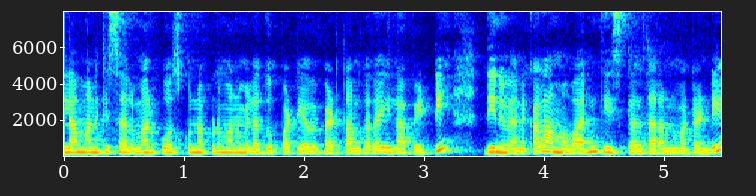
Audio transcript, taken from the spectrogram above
ఇలా మనకి సల్మార్ పోసుకున్నప్పుడు మనం ఇలా దుప్పటి అవి పెడతాం కదా ఇలా పెట్టి దీని వెనకాల అమ్మవారిని తీసుకెళ్తారనమాట అండి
